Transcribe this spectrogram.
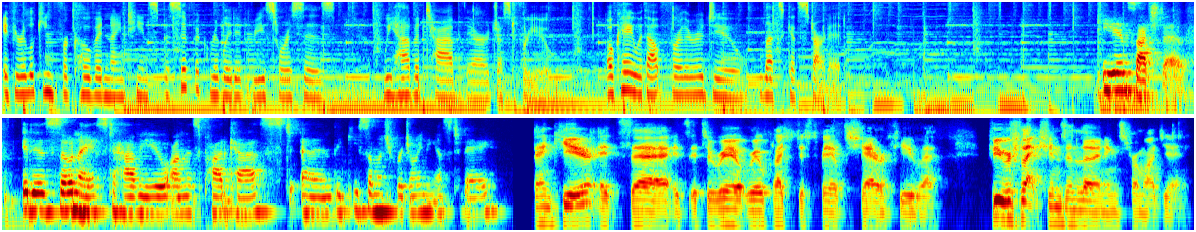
If you're looking for COVID 19 specific related resources, we have a tab there just for you. Okay, without further ado, let's get started. Iain Sachdev, it is so nice to have you on this podcast, and thank you so much for joining us today. Thank you. It's uh, it's it's a real real pleasure just to be able to share a few uh, few reflections and learnings from our journey.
